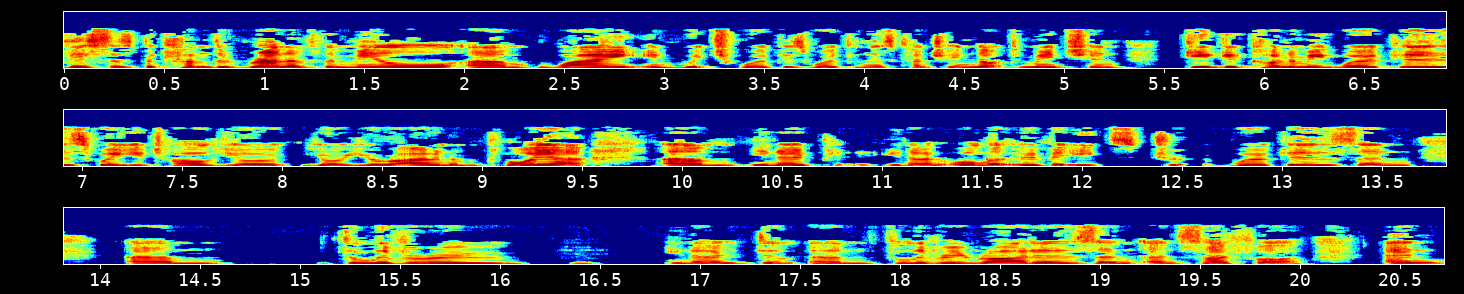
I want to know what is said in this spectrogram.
this has become the run of the mill um, way in which workers work in this country. Not to mention gig economy workers, where you're told you're you're your own employer. Um, you know, you know all the Uber Eats workers and um, Deliveroo, you know, de- um, delivery riders and and so forth. And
